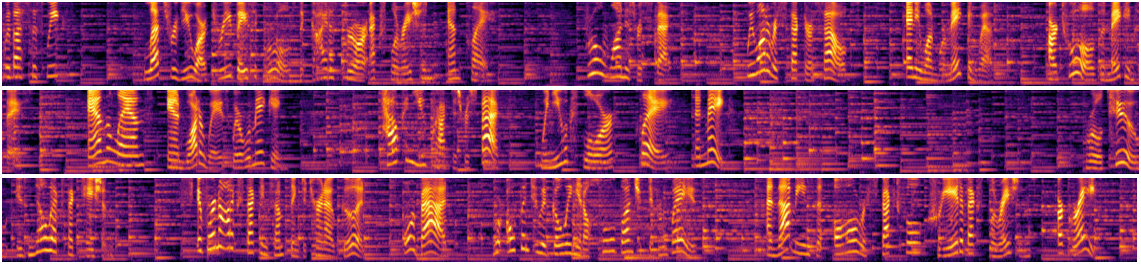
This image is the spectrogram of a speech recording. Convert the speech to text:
with us this week? Let's review our three basic rules that guide us through our exploration and play. Rule 1 is respect. We want to respect ourselves, anyone we're making with, our tools and making space, and the lands and waterways where we're making. How can you practice respect when you explore, play, and make? Rule 2 is no expectations. If we're not expecting something to turn out good or bad, we're open to it going in a whole bunch of different ways. And that means that all respectful, creative explorations are great,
